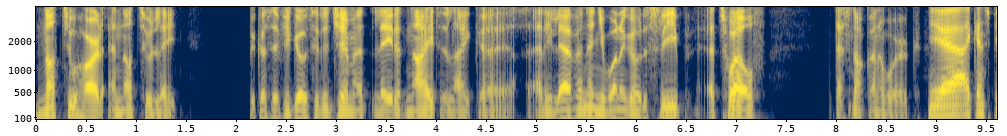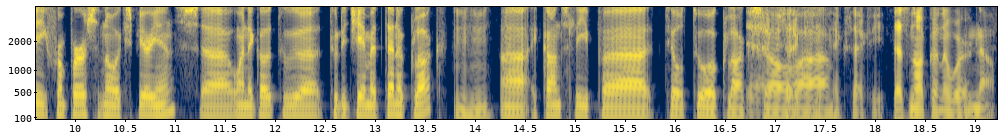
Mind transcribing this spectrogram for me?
not too hard and not too late. Because if you go to the gym at late at night, like uh, at eleven, and you want to go to sleep at twelve, that's not gonna work. Yeah, I can speak from personal experience. Uh, when I go to uh, to the gym at ten o'clock, Mhm. uh, I can't sleep uh, till two o'clock. Yeah, so exactly, um, exactly. That's not gonna work. No.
